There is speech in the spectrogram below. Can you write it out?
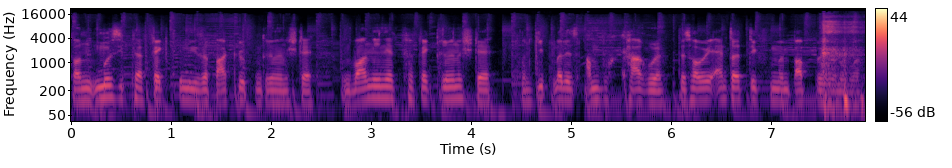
dann muss ich perfekt in dieser Parklücke drinnen stehen. Und wenn ich nicht perfekt drinnen stehe, dann gibt mir das einfach keine Ruhe. Das habe ich eindeutig von meinem Papa übernommen.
